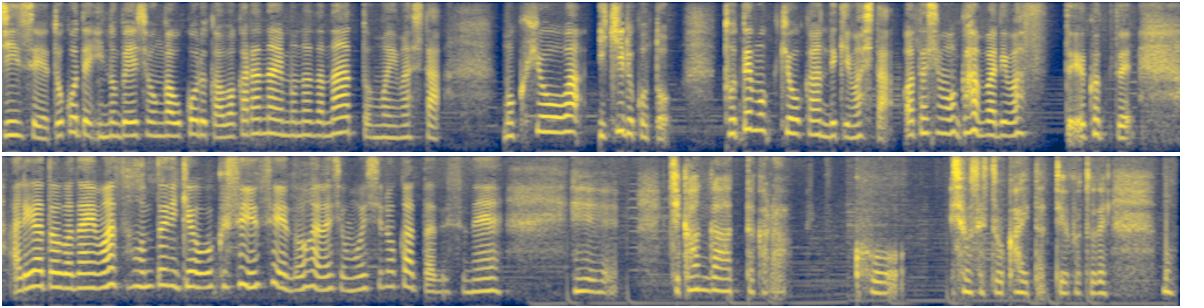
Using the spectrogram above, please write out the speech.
人生どこでイノベーションが起こるかわからないものだなと思いました。目標は生きること。とても共感できました。私も頑張ります。ということで、ありがとうございます。本当に京極先生のお話面白かったですね。えー、時間があったから、こう、小説を書いたっていうことで、もう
